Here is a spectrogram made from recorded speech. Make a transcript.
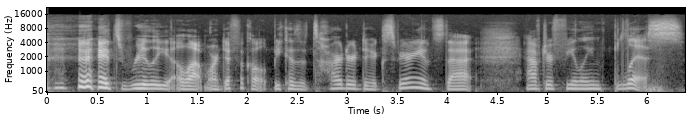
it's really a lot more difficult because it's harder to experience that after feeling bliss.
